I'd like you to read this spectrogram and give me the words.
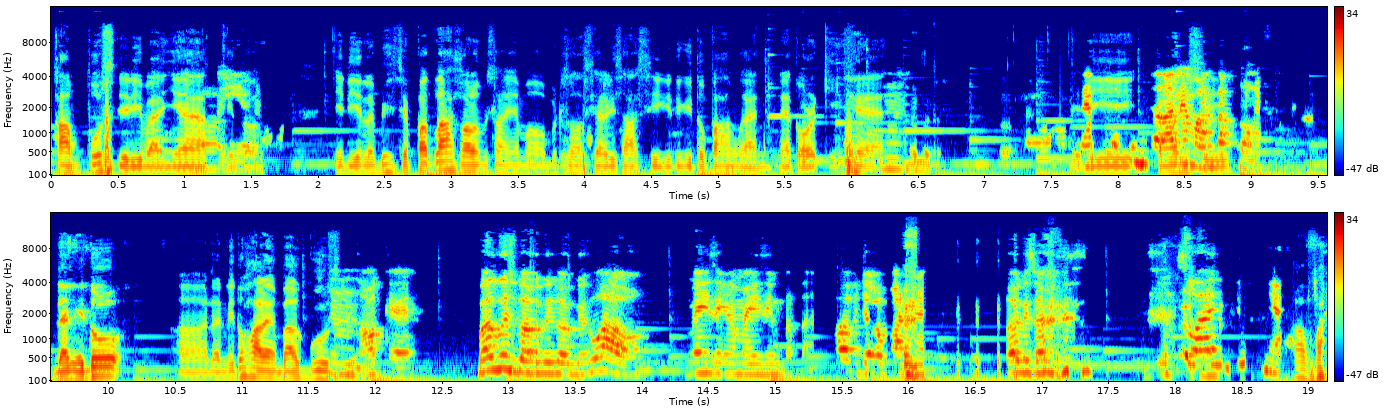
kampus jadi banyak Oh, gitu. iya. Jadi lebih cepat lah kalau misalnya mau bersosialisasi gitu-gitu paham kan networkingnya. hmm. Betul, betul. Jadi sih. mantap dong. Dan itu uh, dan itu hal yang bagus. Hmm, gitu. Oke, bagus bagus bagus. Wow, amazing amazing. Pertanyaan oh, jawabannya. bagus bagus. Selanjutnya, Apa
